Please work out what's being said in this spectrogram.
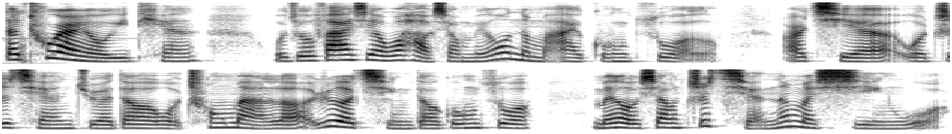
但突然有一天，我就发现我好像没有那么爱工作了，而且我之前觉得我充满了热情的工作，没有像之前那么吸引我。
